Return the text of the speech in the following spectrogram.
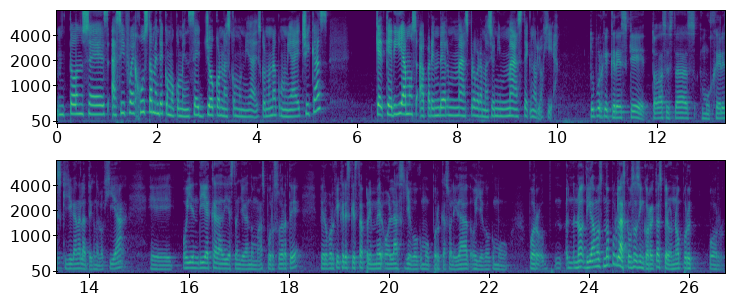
Entonces, así fue justamente como comencé yo con las comunidades, con una comunidad de chicas que queríamos aprender más programación y más tecnología. ¿Tú por qué crees que todas estas mujeres que llegan a la tecnología, eh, hoy en día cada día están llegando más, por suerte, pero por qué crees que esta primer ola llegó como por casualidad o llegó como por, no, digamos, no por las causas incorrectas, pero no por, por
